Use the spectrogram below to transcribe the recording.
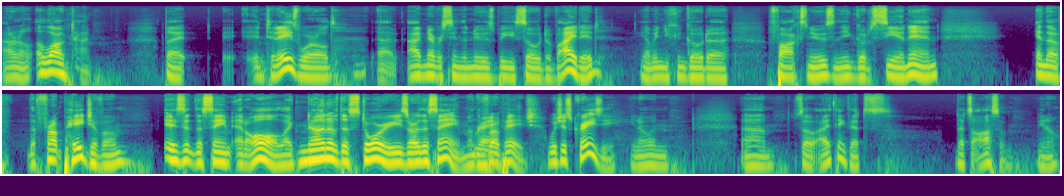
I don't know, a long time. But in today's world, uh, I've never seen the news be so divided. I mean, you can go to Fox News and you can go to CNN, and the the front page of them isn't the same at all. Like none of the stories are the same on the Right. front page, which is crazy, you know. And um, so I think that's that's awesome. You know,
